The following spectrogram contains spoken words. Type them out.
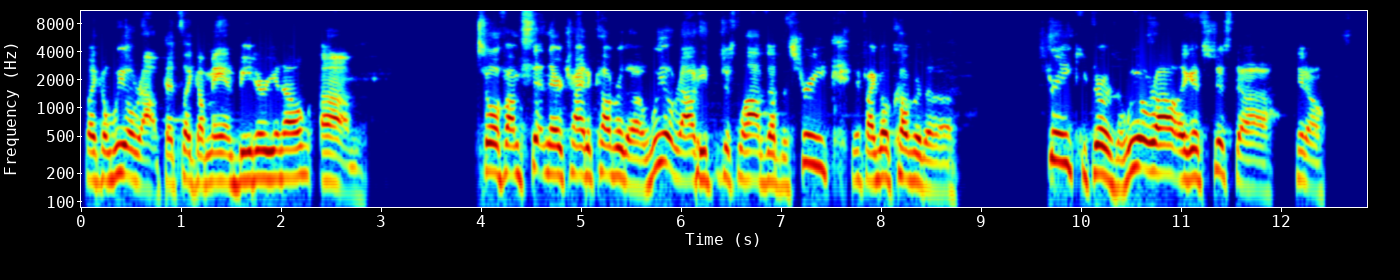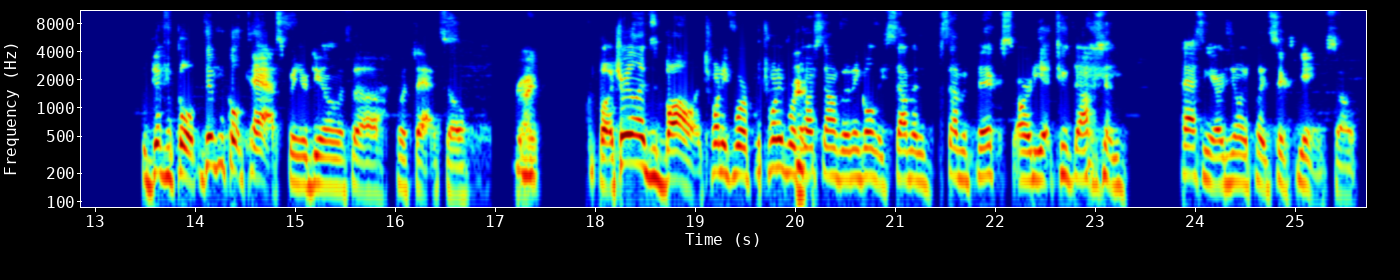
like a wheel route that's like a man beater, you know. Um, so if I'm sitting there trying to cover the wheel route, he just lobs up the streak. If I go cover the streak, he throws the wheel route. Like it's just uh, you know, a difficult difficult task when you're dealing with uh with that. So Right. but Trey Lance is balling. 24, 24 Yeah. touchdowns, I think only seven seven picks, already at two thousand passing yards. He only played six games. So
